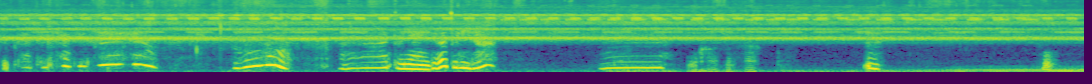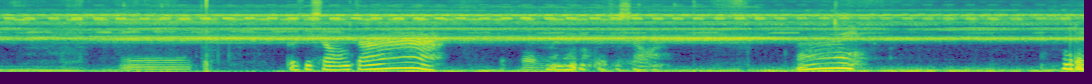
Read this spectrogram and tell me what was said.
ถึกแล้วถึกแล้วถึกแล้วโอ้อาตัวใหญ่เด้อตัวนี้เด้ออืมหัวขาวจะพักอืมโอ้ตัวที่สองจ้าของมานี่ตัวที่สองไปนี่ได้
